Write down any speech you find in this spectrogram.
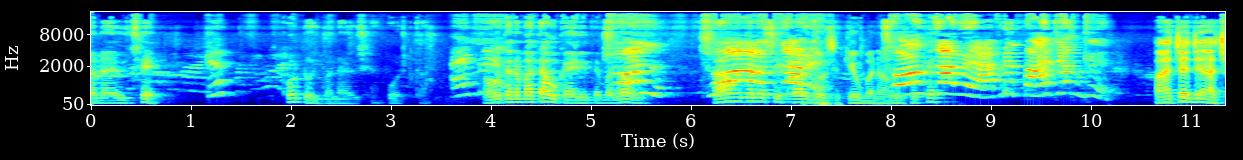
બનાવ્યું છે. ખોટું જ બનાવ્યું છે પોસ્ટ કાર્ડ હું તને બતાવું કઈ રીતે બનાવવાનું. હા હું તને શીખવાડી દઉં છું કેવું બનાવવાનું છે ઓકે આવે આપણે 5 અંકે. પાંચ જ છ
